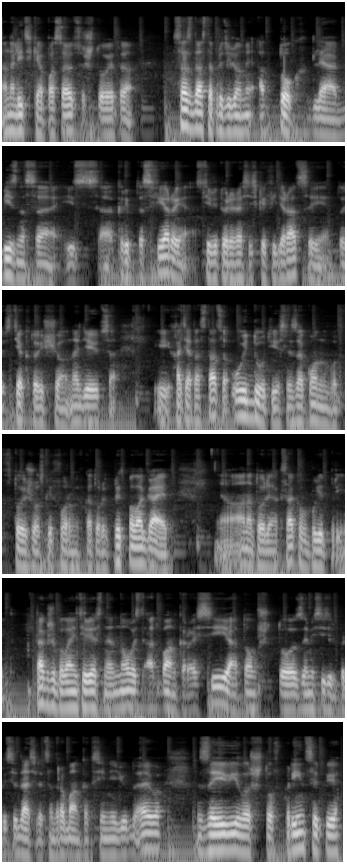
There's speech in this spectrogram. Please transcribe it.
Аналитики опасаются, что это создаст определенный отток для бизнеса из э, криптосферы с территории Российской Федерации. То есть те, кто еще надеются и хотят остаться, уйдут, если закон вот в той жесткой форме, в которой предполагает э, Анатолий Аксаков, будет принят. Также была интересная новость от Банка России о том, что заместитель председателя Центробанка Ксения Юдаева заявила, что в принципе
